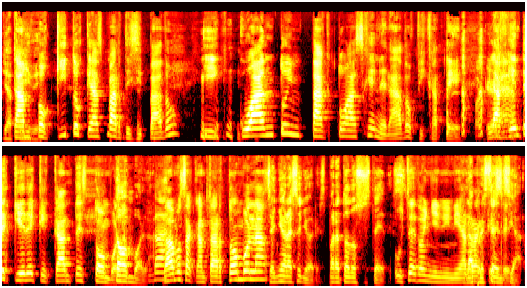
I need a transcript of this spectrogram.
ya tan pide. poquito que has participado y cuánto impacto has generado, fíjate. La gente quiere que cantes tómbola. Tómbola. Va. Vamos a cantar tómbola. Señoras y señores, para todos ustedes, Usted, doña Nini, la presencia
